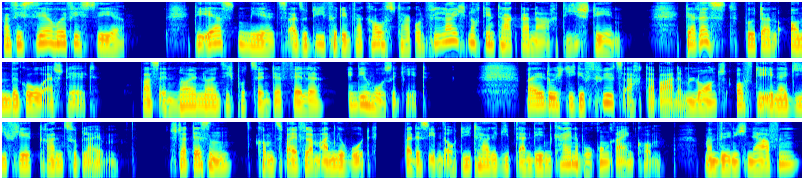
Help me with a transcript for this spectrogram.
Was ich sehr häufig sehe, die ersten Mails, also die für den Verkaufstag und vielleicht noch den Tag danach, die stehen. Der Rest wird dann on the go erstellt, was in 99 Prozent der Fälle in die Hose geht. Weil durch die Gefühlsachterbahn im Launch oft die Energie fehlt, dran zu bleiben. Stattdessen kommen Zweifel am Angebot, weil es eben auch die Tage gibt, an denen keine Buchungen reinkommen. Man will nicht nerven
